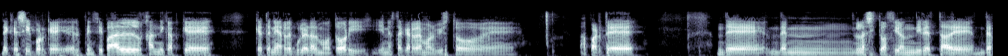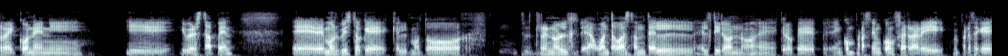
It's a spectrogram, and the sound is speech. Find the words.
de que sí, porque el principal hándicap que, que tenía Red Bull era el motor y, en esta carrera hemos visto, eh, aparte de, de, la situación directa de, de Raikkonen y, y Verstappen, eh, hemos visto que, el motor Renault aguanta bastante el, tirón, ¿no? Eh, creo que en comparación con Ferrari me parece que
